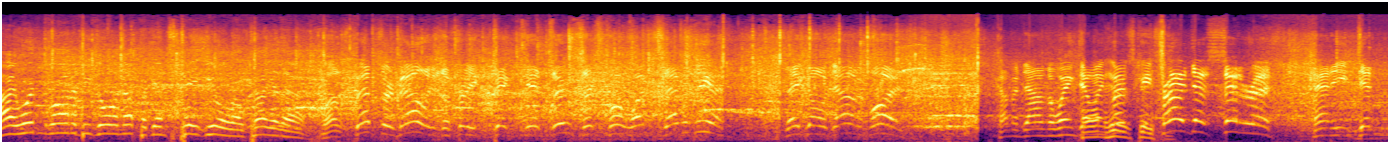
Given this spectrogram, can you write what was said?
I wouldn't want to be going up against Tate Yule, I'll tell you that. Well, Spencer Bell, is a pretty big kid too, six foot 170, and they go down, and boys, coming down the wing, Dylan here's tried to center it, and he didn't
